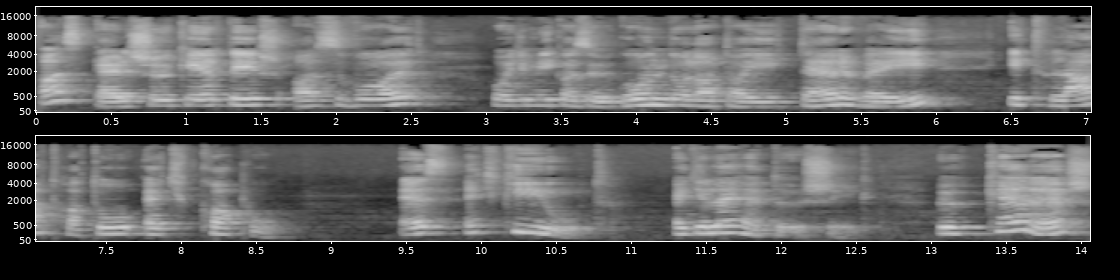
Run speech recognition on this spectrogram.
Az első kérdés az volt, hogy mik az ő gondolatai, tervei. Itt látható egy kapu. Ez egy kiút, egy lehetőség. Ő keres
